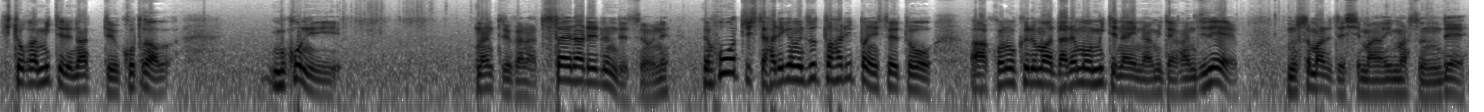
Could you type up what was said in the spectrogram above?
人が見てるなっていうことが向こうになんていうかな伝えられるんですよね。で放置して張り紙ずっと張りっぱにしてるとあこの車誰も見てないなみたいな感じで盗まれてしまいますんで、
